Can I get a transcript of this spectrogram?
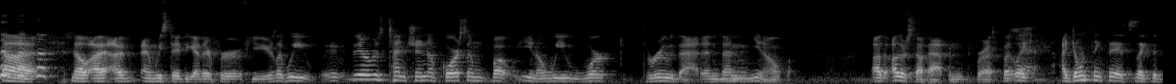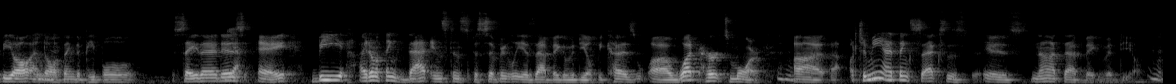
uh, no, I, I and we stayed together for a few years. Like we, there was tension, of course, and but you know we worked through that, and then Mhm. you know, other, other stuff happened for us. But like Yeah. I don't think that it's like the be all end all Mhm. thing that people say that it is. A, B. I don't think that instance specifically is that big of a deal because uh, what hurts more? Mhm. Uh, to me, I think sex is is not that big of a deal, Mhm.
